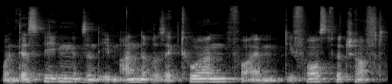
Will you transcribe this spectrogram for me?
Und deswegen sind eben andere Sektoren, vor allem die Forstwirtschaft,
